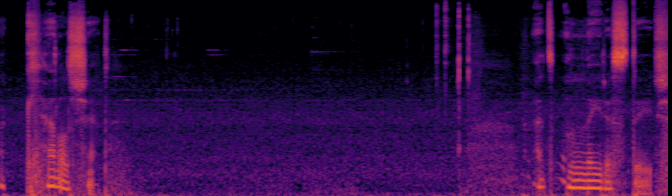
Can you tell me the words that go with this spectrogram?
a cattle shed. At a later stage.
